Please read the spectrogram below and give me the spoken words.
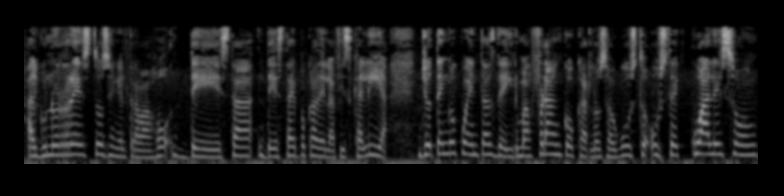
algunos restos en el trabajo de esta de esta época de la fiscalía. Yo tengo cuentas de Irma Franco, Carlos Augusto. ¿Usted cuáles son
